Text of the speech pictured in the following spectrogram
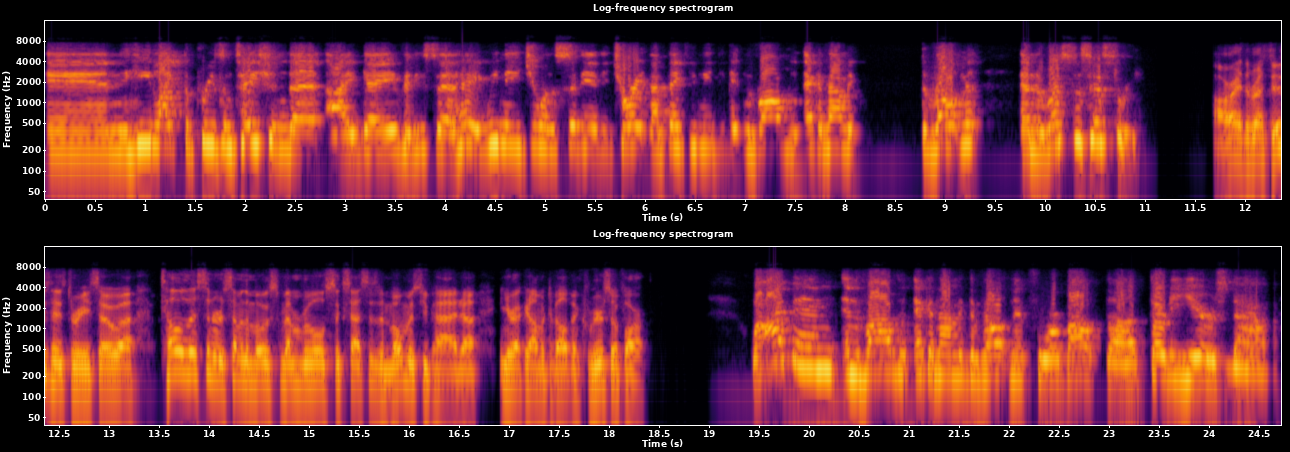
And he liked the presentation that I gave, and he said, Hey, we need you in the city of Detroit, and I think you need to get involved in economic development. And the rest is history. All right, the rest is history. So, uh, tell listeners some of the most memorable successes and moments you've had uh, in your economic development career so far. Well, I've been involved in economic development for about uh, 30 years now.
